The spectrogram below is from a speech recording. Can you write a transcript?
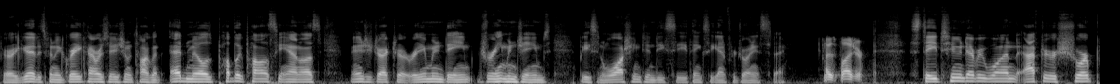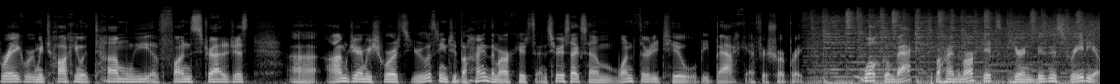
Very good. It's been a great conversation. We're talking with Ed Mills, public policy analyst, managing director at Raymond, Dame, Raymond James, based in Washington D.C. Thanks again for joining us today. It was a pleasure. Stay tuned, everyone. After a short break, we're going to be talking with Tom Lee of Fundstrat. Uh, I'm Jeremy Schwartz. You're listening to Behind the Markets on SiriusXM 132. We'll be back after a short break. Welcome back to Behind the Markets here in Business Radio,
